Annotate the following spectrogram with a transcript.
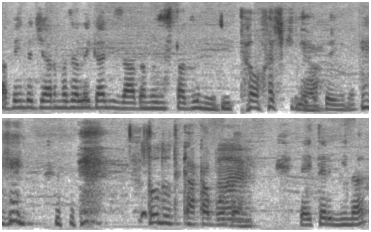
a venda de armas é legalizada nos Estados Unidos. Então acho que tudo bem, né? tudo acabou ah. bem. E aí termina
